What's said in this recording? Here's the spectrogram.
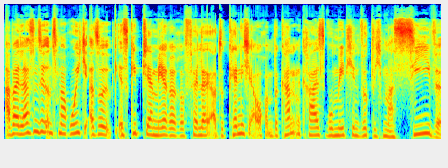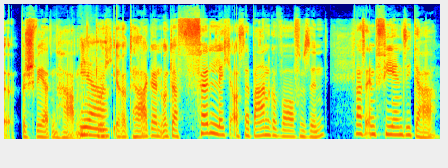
Aber lassen Sie uns mal ruhig, also es gibt ja mehrere Fälle, also kenne ich auch im Bekanntenkreis, wo Mädchen wirklich massive Beschwerden haben ja. durch ihre Tage und da völlig aus der Bahn geworfen sind. Was empfehlen Sie da?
